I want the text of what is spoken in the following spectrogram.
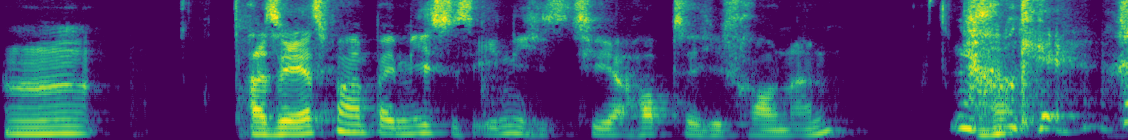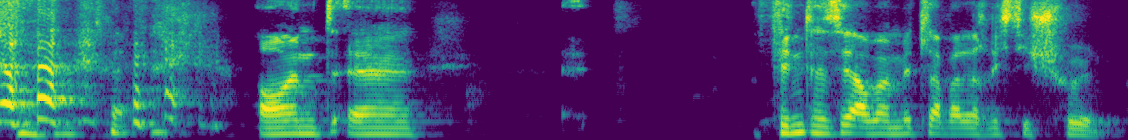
Hm, also erstmal, bei mir ist es ähnlich, ich ziehe hauptsächlich Frauen an. Okay. und äh, finde es ja aber mittlerweile richtig schön.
